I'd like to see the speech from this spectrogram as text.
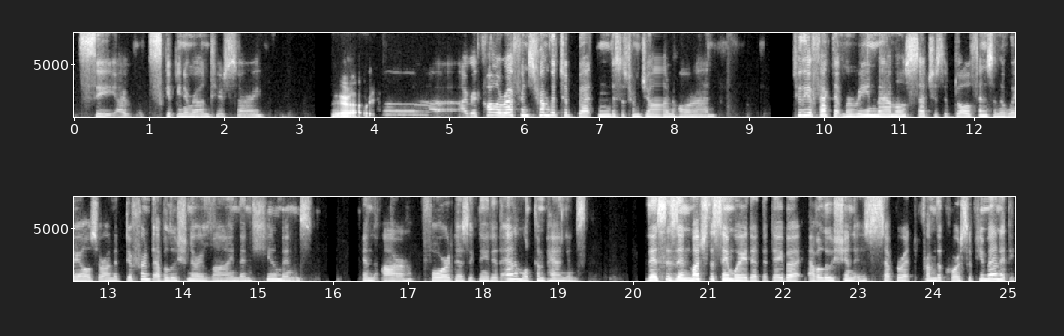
let's see, I'm skipping around here, sorry. Where are we? Uh, I recall a reference from the Tibetan, this is from John Horan, to the effect that marine mammals such as the dolphins and the whales are on a different evolutionary line than humans and our four designated animal companions. This is in much the same way that the Deva evolution is separate from the course of humanity.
